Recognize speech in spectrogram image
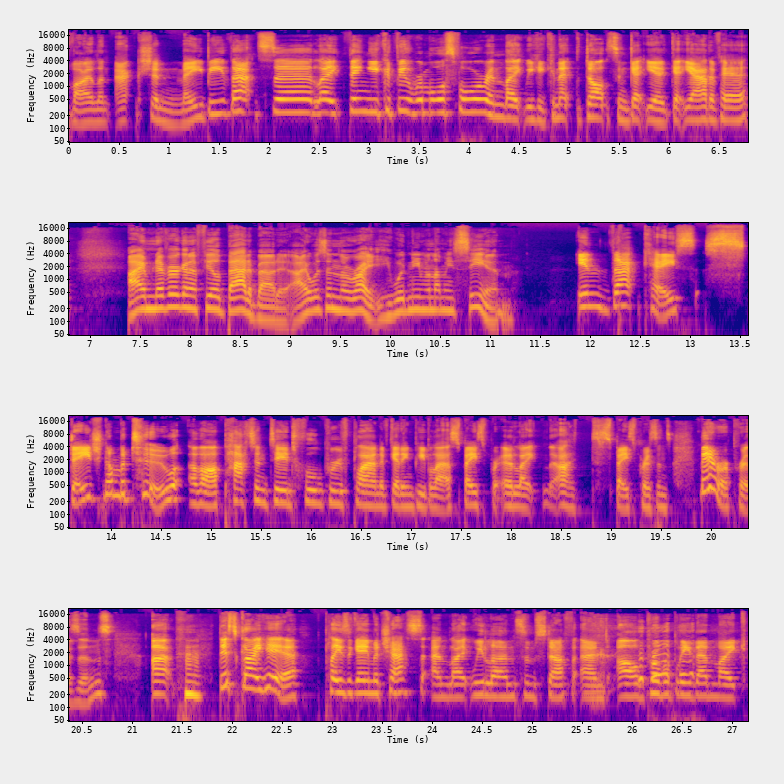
violent action, maybe that's a like thing you could feel remorse for and like we could connect the dots and get you get you out of here. I'm never gonna feel bad about it. I was in the right. He wouldn't even let me see him. In that case, stage number two of our patented foolproof plan of getting people out of space, pri- uh, like uh, space prisons, mirror prisons. Uh, this guy here plays a game of chess, and like we learn some stuff, and I'll probably then like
